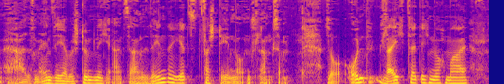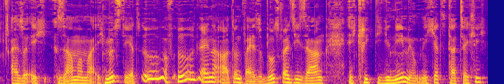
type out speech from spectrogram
Ja, das meinen Sie ja bestimmt nicht ernst. Sagen Sie, sehen Sie, jetzt verstehen wir uns langsam. So, und gleichzeitig nochmal, also ich, sagen wir mal, ich müsste jetzt auf irgendeine Art und Weise, bloß weil Sie sagen, ich kriege die Genehmigung nicht jetzt tatsächlich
